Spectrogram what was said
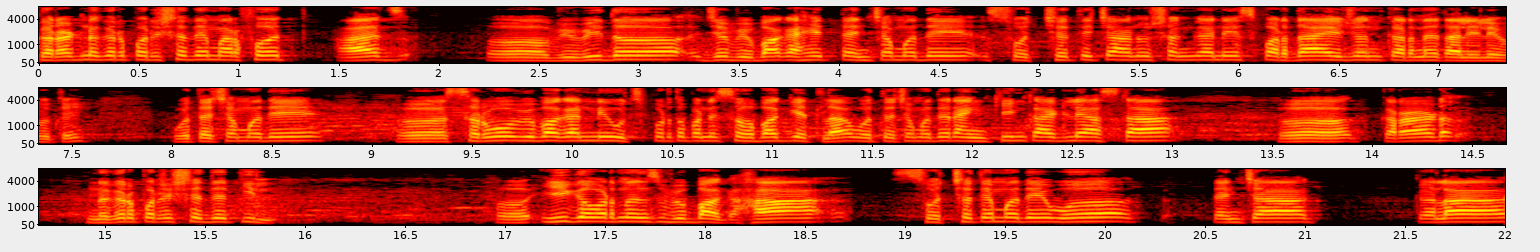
कराड नगर परिषदेमार्फत आज विविध जे विभाग आहेत त्यांच्यामध्ये स्वच्छतेच्या अनुषंगाने स्पर्धा आयोजन करण्यात आलेले होते व त्याच्यामध्ये सर्व विभागांनी उत्स्फूर्तपणे सहभाग घेतला व त्याच्यामध्ये रँकिंग काढले असता कराड नगर परिषदेतील ई गव्हर्नन्स विभाग हा स्वच्छतेमध्ये व त्यांच्या कला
